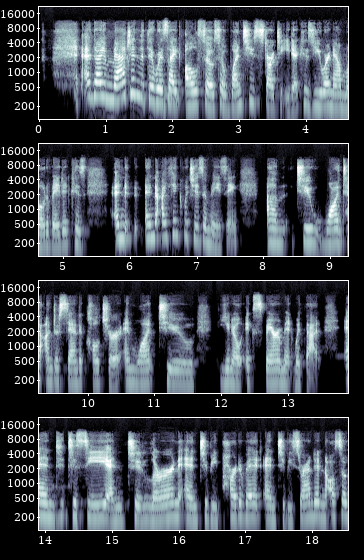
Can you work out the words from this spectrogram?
and I imagine that there was like also, so once you start to eat it, because you are now motivated, because and and I think which is amazing, um, to want to understand a culture and want to you know experiment with that and to see and to learn and to be part of it and to be surrounded and also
